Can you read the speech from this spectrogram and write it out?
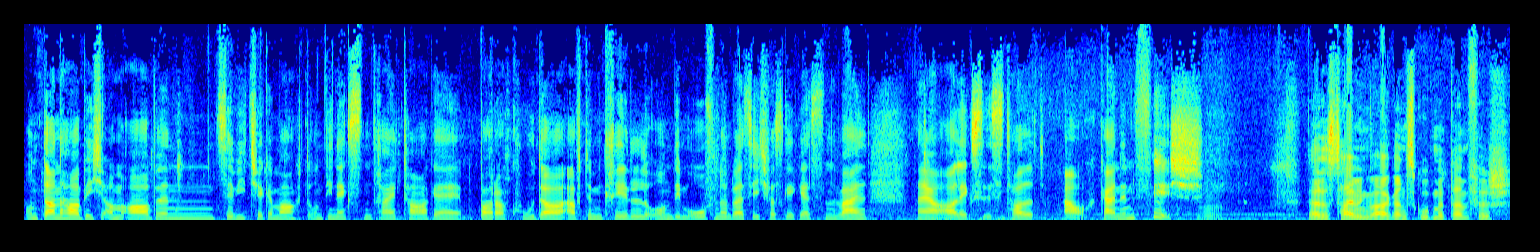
Und dann habe ich am Abend Ceviche gemacht und die nächsten drei Tage Barracuda auf dem Grill und im Ofen und weiß ich was gegessen, weil, naja, Alex isst halt auch keinen Fisch. Ja, das Timing war ganz gut mit deinem Fisch,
